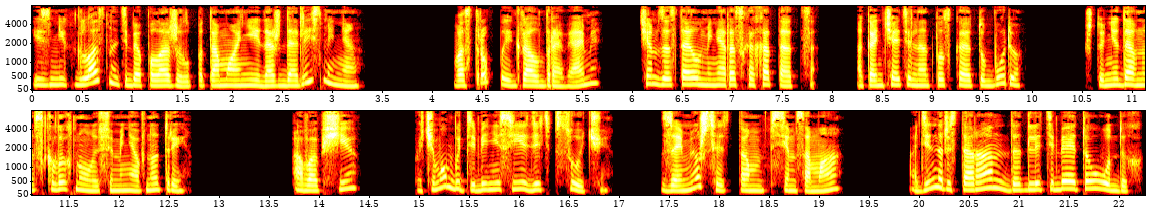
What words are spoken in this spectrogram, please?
из них глаз на тебя положил, потому они и дождались меня? Востроп поиграл бровями, чем заставил меня расхохотаться, окончательно отпуская ту бурю, что недавно всколыхнулась у меня внутри. А вообще, почему бы тебе не съездить в Сочи? Займешься там всем сама? Один ресторан, да для тебя это отдых.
